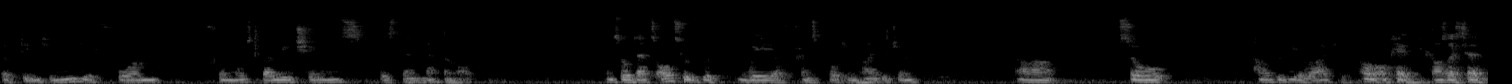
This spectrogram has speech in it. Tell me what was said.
but the intermediate form for most value chains is then methanol. And so that's also a good way of transporting hydrogen. Uh, so how did we arrive here? Oh, okay, because I said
